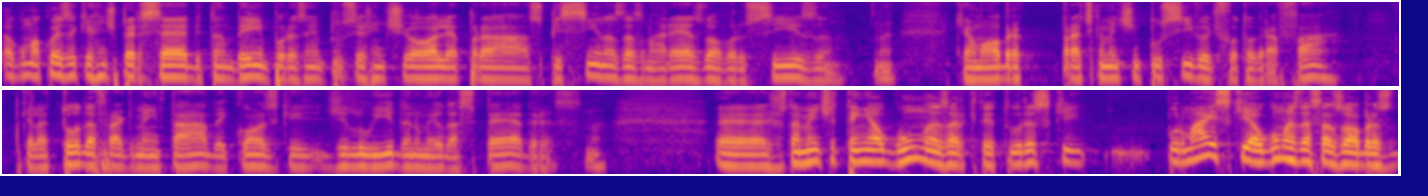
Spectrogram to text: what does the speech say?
alguma coisa que a gente percebe também, por exemplo, se a gente olha para as piscinas das marés do Álvaro Siza, né, que é uma obra praticamente impossível de fotografar, porque ela é toda fragmentada e quase que diluída no meio das pedras. Né, é, justamente tem algumas arquiteturas que, por mais que algumas dessas obras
